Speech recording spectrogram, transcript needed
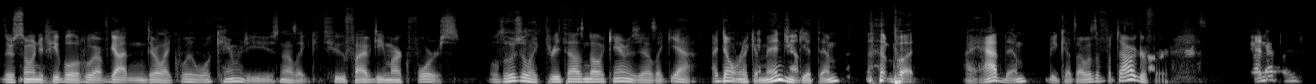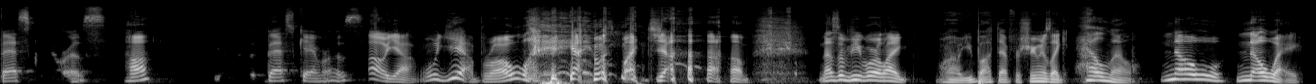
there's so many people who I've gotten. They're like, "Well, what camera do you use?" And I was like, two 5D Mark IVs. Well, those are like three thousand dollar cameras. I was like, "Yeah, I don't recommend you get them, but I have them because I was a photographer." I And- got the best cameras. Huh? The best cameras. Oh yeah. Well, yeah, bro. It was my job. And that's when people are like, "Wow, you bought that for streaming?" I was like, "Hell no, no, no way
